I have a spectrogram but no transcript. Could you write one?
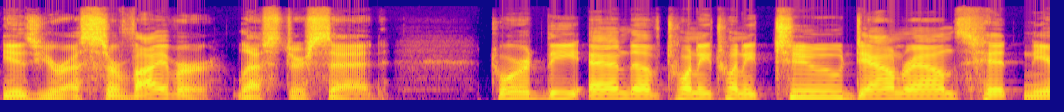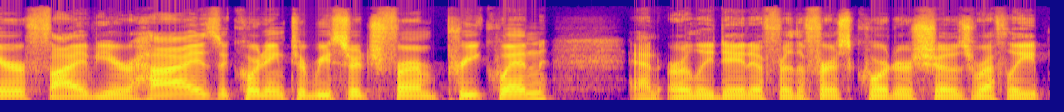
is you're a survivor, Lester said. Toward the end of 2022, down rounds hit near five year highs, according to research firm Preqin, and early data for the first quarter shows roughly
